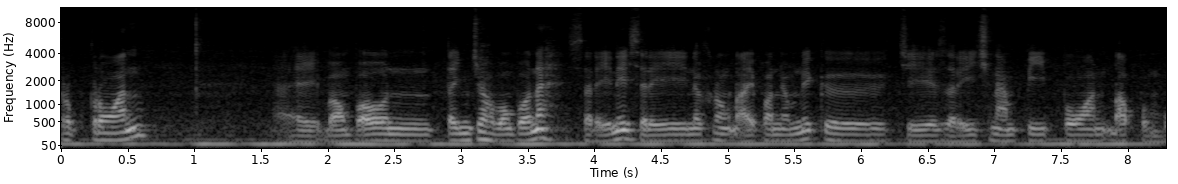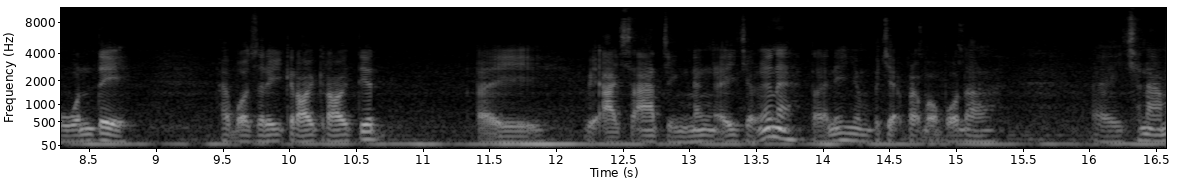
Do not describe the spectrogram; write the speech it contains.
គ្រប់គ្រាន់ ហើយបងប្អូនទិញចុះបងប្អូនណាសេរីនេះសេរីនៅក្នុងដៃផងខ្ញុំនេះគឺជាសេរីឆ្នាំ2019ទេហើយបើសេរីក្រោយក្រោយទៀតហើយវាអាចស្អាតជាងនឹងអីចឹងណាតែនេះខ្ញុំបញ្ជាក់ប្រាប់បងប្អូនថាហើយឆ្នាំ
